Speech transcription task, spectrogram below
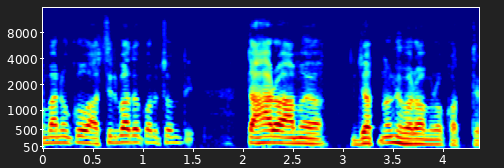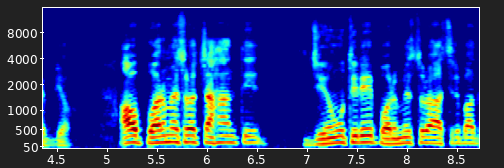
ଏମାନଙ୍କୁ ଆଶୀର୍ବାଦ କରୁଛନ୍ତି ତାହାର ଆମେ ଯତ୍ନ ନେବାର ଆମର କର୍ତ୍ତବ୍ୟ। ଆଉ ପରମେଶ୍ୱର ଚାହାନ୍ତି ଯେଉଁଥିରେ ପରମେଶ୍ୱର ଆଶୀର୍ବାଦ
